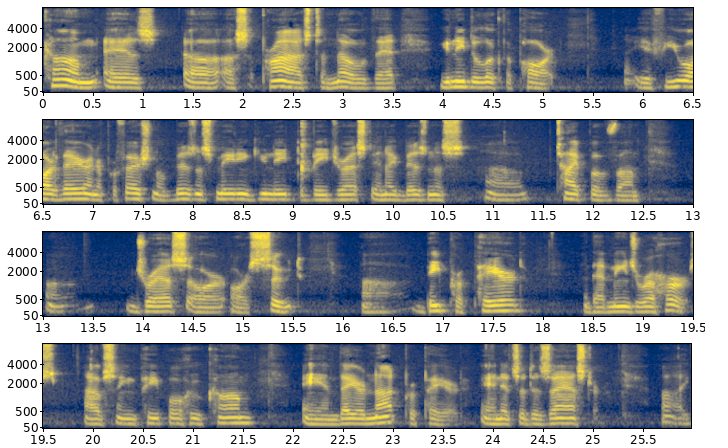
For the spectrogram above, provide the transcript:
come as a surprise to know that you need to look the part. If you are there in a professional business meeting, you need to be dressed in a business uh, type of um, uh, dress or, or suit. Uh, be prepared that means rehearse. I've seen people who come and they are not prepared, and it's a disaster. I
